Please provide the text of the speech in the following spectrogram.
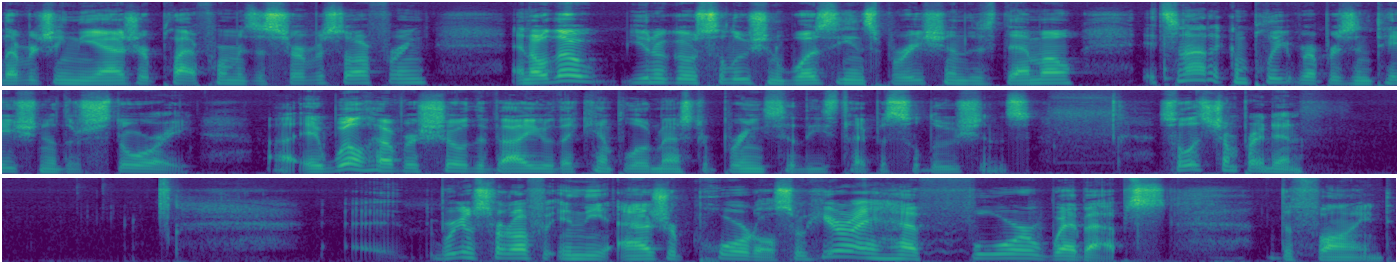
leveraging the Azure Platform as a Service offering. And although Unigo's solution was the inspiration of this demo, it's not a complete representation of their story. Uh, it will, however, show the value that Kemp LoadMaster brings to these type of solutions. So let's jump right in. Uh, we're going to start off in the Azure portal. So here I have four web apps defined.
